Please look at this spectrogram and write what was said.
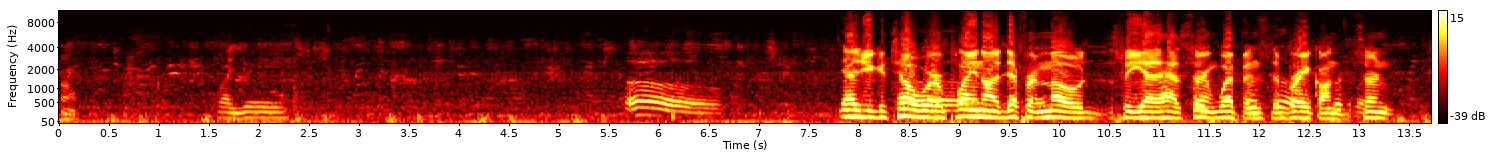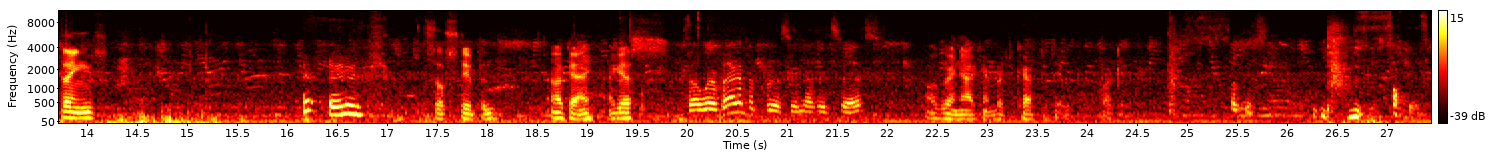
Why Oh. Yeah, as you can tell, we're playing on a different mode, so you had to have certain weapons to uh, break on first of all- certain things. so stupid. Okay, I guess. So we're back at the prison, as it says. Oh, great. Now I can't break the crafting table. Fuck it. Fuck this. Fuck it.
